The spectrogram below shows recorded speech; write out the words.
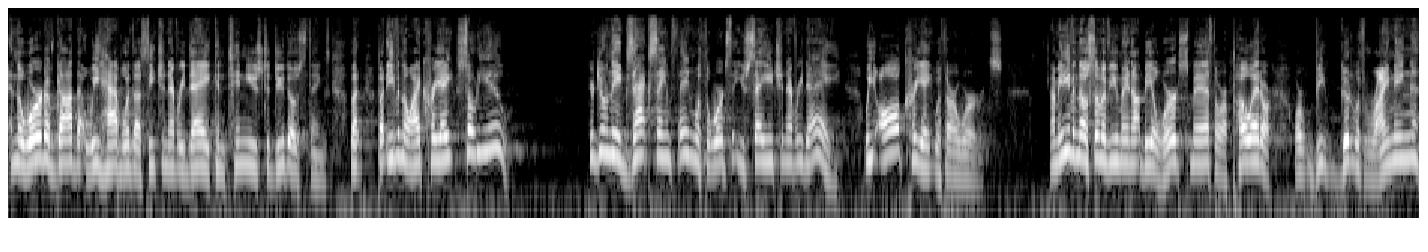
and the Word of God that we have with us each and every day continues to do those things. But, but even though I create, so do you. You're doing the exact same thing with the words that you say each and every day. We all create with our words. I mean, even though some of you may not be a wordsmith or a poet or, or be good with rhyming,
